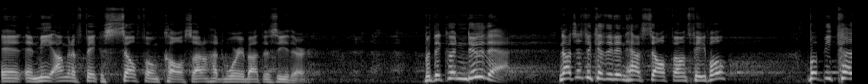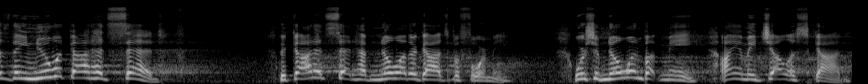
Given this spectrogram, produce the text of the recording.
And, and me, I'm going to fake a cell phone call, so I don't have to worry about this either. But they couldn't do that. Not just because they didn't have cell phones, people, but because they knew what God had said. That God had said, Have no other gods before me. Worship no one but me. I am a jealous God.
